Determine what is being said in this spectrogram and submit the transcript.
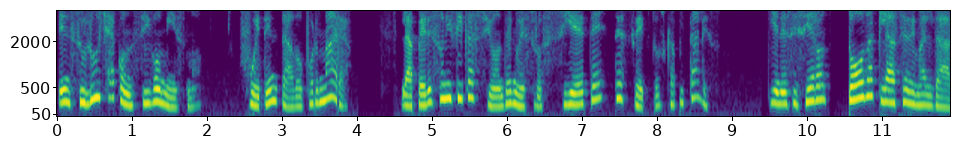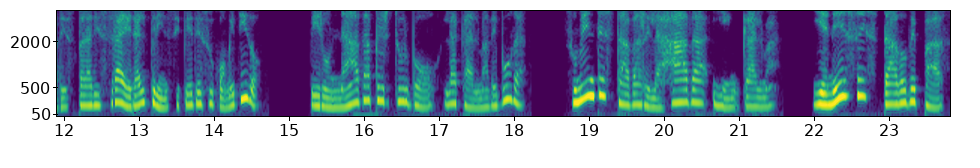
en su lucha consigo mismo, fue tentado por Mara, la personificación de nuestros siete defectos capitales, quienes hicieron toda clase de maldades para distraer al príncipe de su cometido. Pero nada perturbó la calma de Buda. Su mente estaba relajada y en calma, y en ese estado de paz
